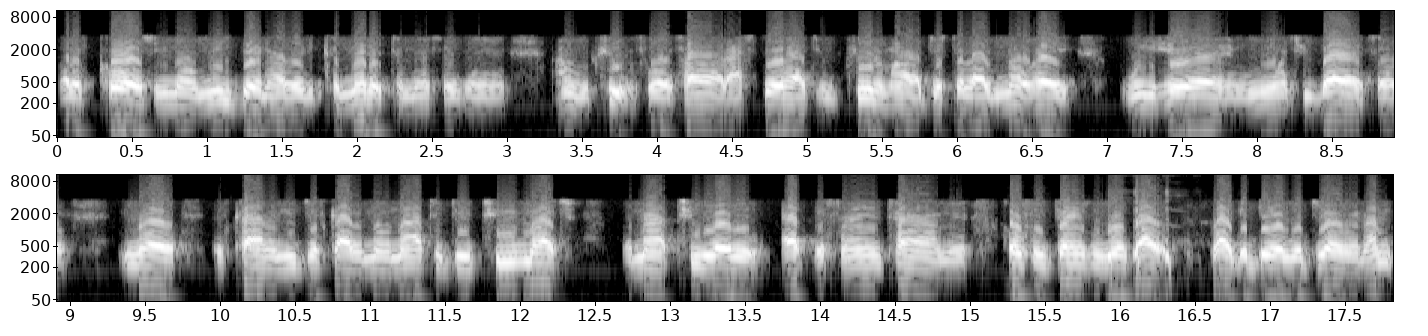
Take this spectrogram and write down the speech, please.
But, of course, you know, me being already committed to Memphis and I'm recruiting for as hard, I still have to recruit them hard just to let them know, hey, we here and we want you back. So, you know, it's kind of, you just got to know not to do too much but not too little at the same time. And hopefully things will work out like it did with Joe. And I'm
